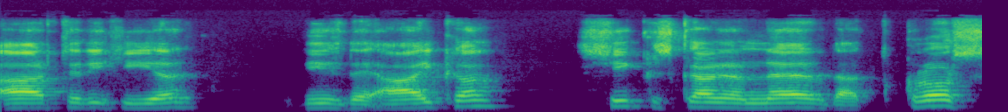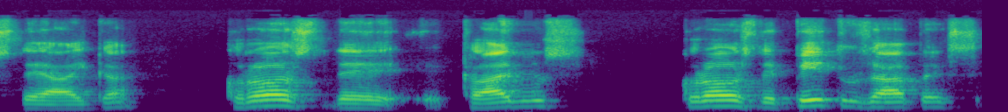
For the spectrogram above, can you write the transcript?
artery here. This is the ica, six cranial nerve that cross the ica, cross the clivus, cross the petrous apex,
